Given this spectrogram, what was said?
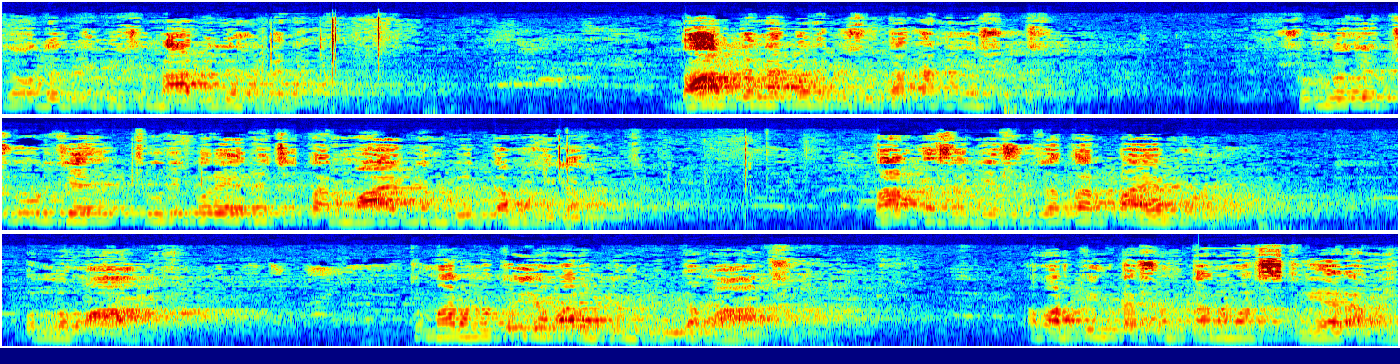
যে ওদেরকে কিছু না দিলে হবে না। ধার দেনা করে কিছু টাকা নিয়ে এসেছে। শুনলো যে চুর যে চুরি করে এনেছে, তার মা একজন বৃদ্ধা মহিলা। তার কাছে গিয়ে সুজা তার পায়ে পড়ল। বলল, মা তোমার মতোই আমার একজন বৃদ্ধা মা আছে। আমার তিনটা সন্তান, আমার স্ত্রী আর আমি।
